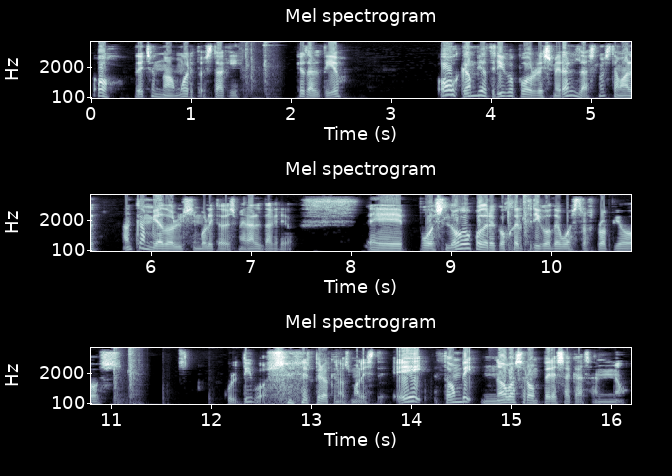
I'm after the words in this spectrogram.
Oh, de hecho no ha muerto, está aquí. ¿Qué tal, tío? Oh, cambia trigo por esmeraldas, no está mal. Han cambiado el simbolito de esmeralda, creo. Eh, pues luego podré coger trigo de vuestros propios cultivos. Espero que no os moleste. ¡Ey, zombie! No vas a romper esa casa, no.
